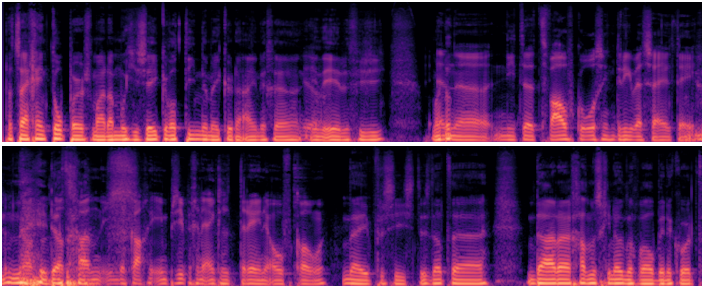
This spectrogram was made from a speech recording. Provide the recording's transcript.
Dat zijn geen toppers, maar dan moet je zeker wel tiende mee kunnen eindigen in de Eredivisie. Maar en dat, eh, niet eh 12 goals in drie wedstrijden tegen. Nee, dat, dat, dat- kan, dat kan in principe geen enkele trainer overkomen. nee, precies. Dus dat, eh, daar gaat misschien ook nog wel binnenkort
